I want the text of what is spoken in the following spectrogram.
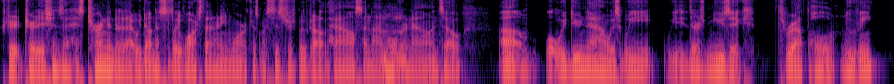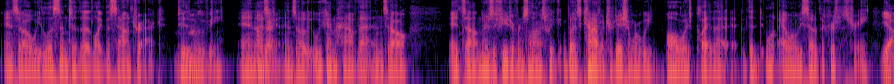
tra- traditions that has turned into that we don't necessarily watch that anymore because my sister's moved out of the house and I'm Mhm. older now, and so um, what we do now is we we there's music throughout the whole movie. And so we listen to the like the soundtrack to Mhm. the movie, and that's Okay. and so we can have that, and so it's um there's a few different songs we but it's kind of a tradition where we always play that the when we set up the Christmas tree. yeah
